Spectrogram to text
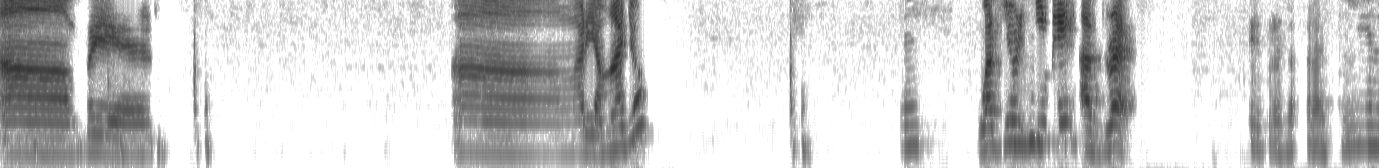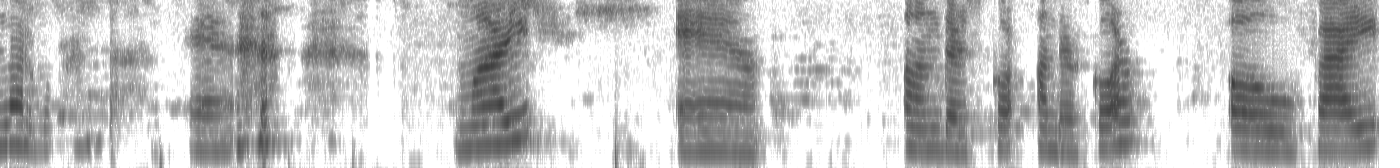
a ver. Ah, María Mayo. Es, What's your email address? sí, pero esa frase es bien largo. Eh, Mari eh, underscore underscore o five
